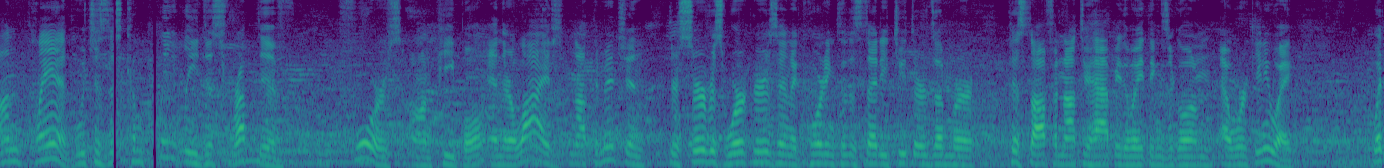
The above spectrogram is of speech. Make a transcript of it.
unplanned, which is this completely disruptive force on people and their lives, not to mention their service workers, and according to the study, two thirds of them are pissed off and not too happy the way things are going at work anyway. What,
